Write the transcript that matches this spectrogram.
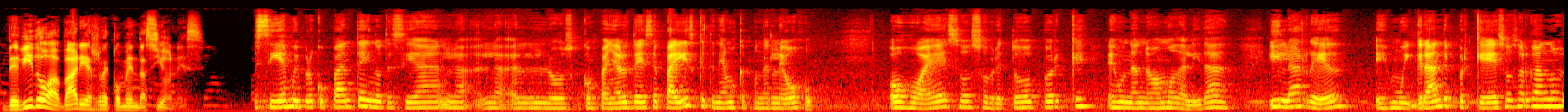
debido a varias recomendaciones. Sí es muy preocupante y nos decían los compañeros de ese país que teníamos que ponerle ojo. Ojo a eso, sobre todo porque es una nueva modalidad. Y la red es muy grande porque esos órganos,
